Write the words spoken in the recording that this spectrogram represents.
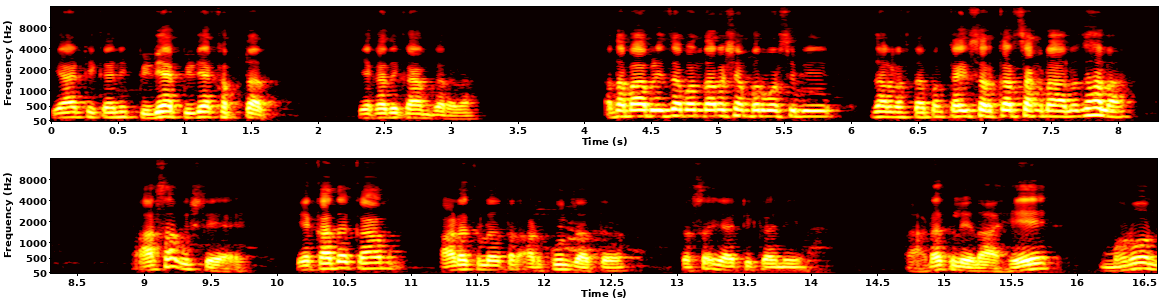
या ठिकाणी पिढ्या पिढ्या खपतात एखादे काम करायला. आता बाबरीचा बंधारा शंभर वर्ष बी झाला नसता. पण काही सरकार चांगलं आलं झाला. असा विषय आहे. एखादं काम अडकलं तर अडकून जातं. तसं या ठिकाणी अडकलेलं आहे. म्हणून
